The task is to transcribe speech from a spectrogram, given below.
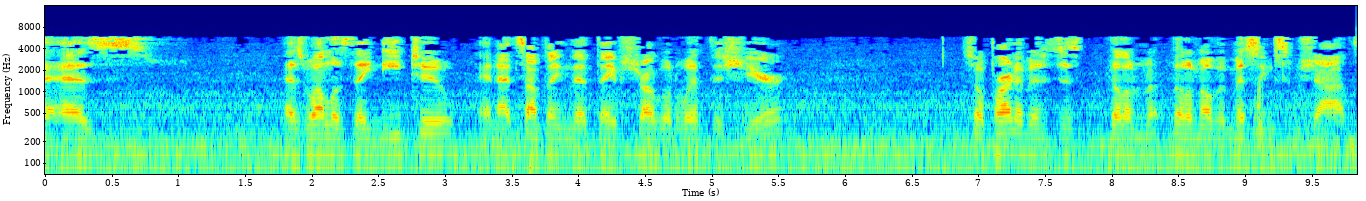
as as well as they need to, and that's something that they've struggled with this year. So part of it is just Villanova missing some shots,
